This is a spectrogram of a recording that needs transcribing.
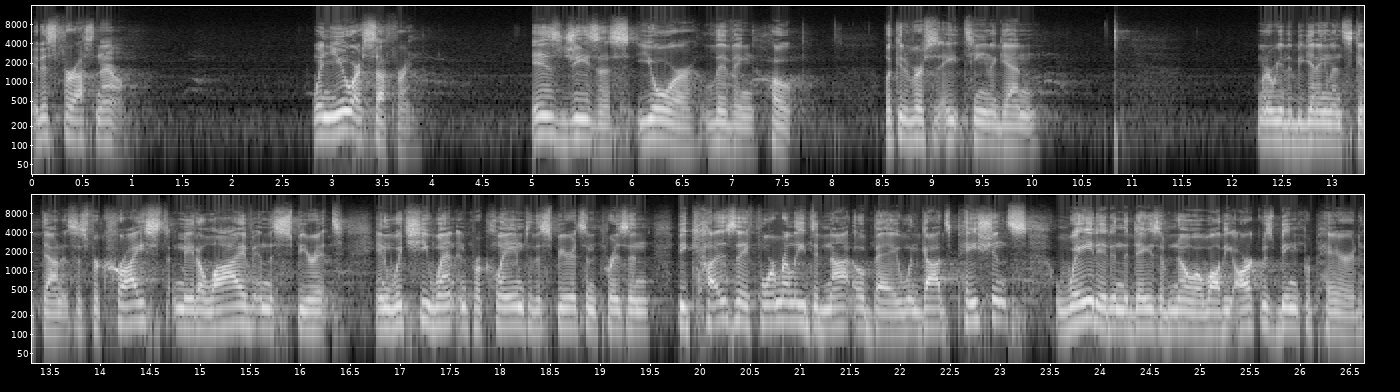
It is for us now. When you are suffering, is Jesus your living hope? Look at verses 18 again. I'm going to read the beginning and then skip down. It says, For Christ made alive in the Spirit, in which he went and proclaimed to the spirits in prison, because they formerly did not obey, when God's patience waited in the days of Noah while the ark was being prepared,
